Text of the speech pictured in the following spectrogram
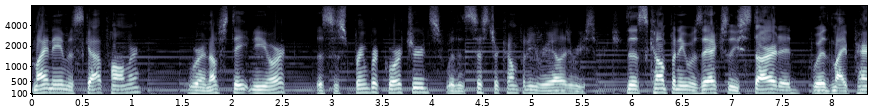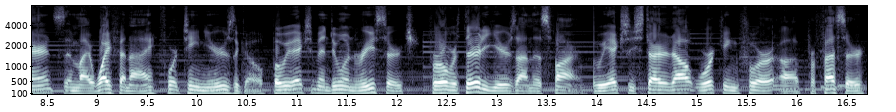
My name is Scott Palmer. We're in upstate New York. This is Springbrook Orchards with its sister company, Reality Research. This company was actually started with my parents and my wife and I 14 years ago, but we've actually been doing research for over 30 years on this farm. We actually started out working for a professor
